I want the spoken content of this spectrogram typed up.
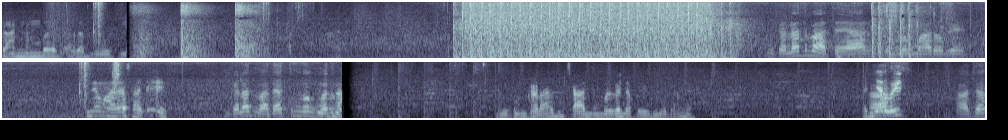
चार नंबर अगर दो गलत बात है यार तुम लोग मारोगे। तूने मारा साले। गलत बात है तुम लोग मत ये कौन खड़ा है चार नंबर का लपेट लेता मैं। अरे रोहित आजा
